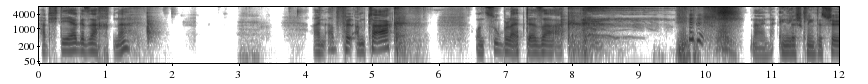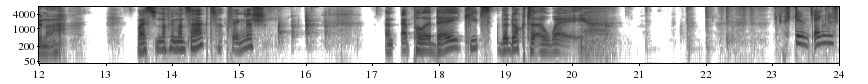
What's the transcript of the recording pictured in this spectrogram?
Hatte ich dir ja gesagt, ne? Ein Apfel am Tag und zu bleibt der Sarg. Nein, Englisch klingt es schöner. Weißt du noch, wie man sagt auf Englisch? An apple a day keeps the doctor away. Stimmt, Englisch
